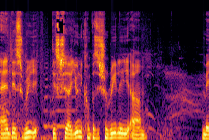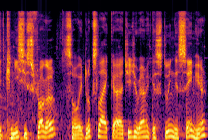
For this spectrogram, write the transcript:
And this really this uh, unit composition really um, made Kynesie struggle. So it looks like uh, GG is doing the same here.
